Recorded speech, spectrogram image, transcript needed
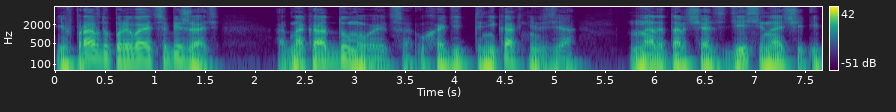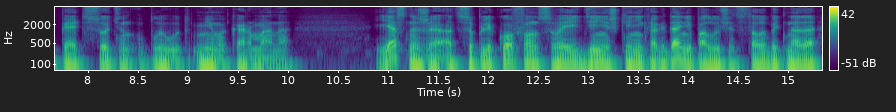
И вправду порывается бежать. Однако отдумывается, уходить-то никак нельзя. Надо торчать здесь, иначе и пять сотен уплывут мимо кармана. Ясно же, от сопляков он свои денежки никогда не получит, стало быть, надо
